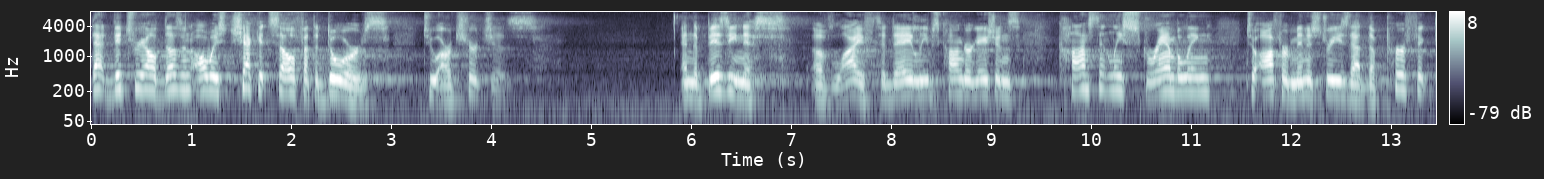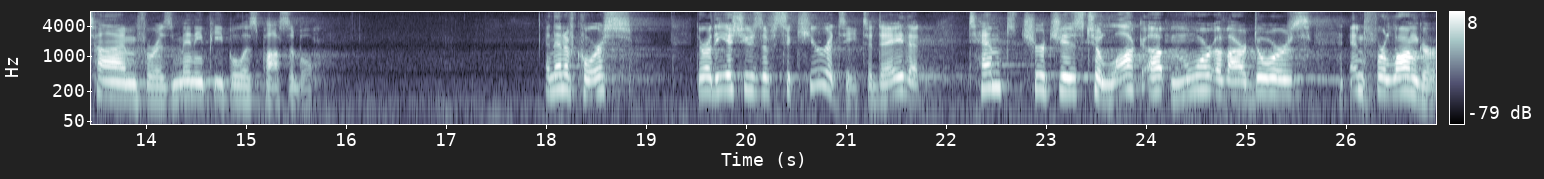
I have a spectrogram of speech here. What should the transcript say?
that vitriol doesn't always check itself at the doors to our churches. And the busyness of life today leaves congregations constantly scrambling to offer ministries at the perfect time for as many people as possible. And then, of course, there are the issues of security today that tempt churches to lock up more of our doors and for longer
